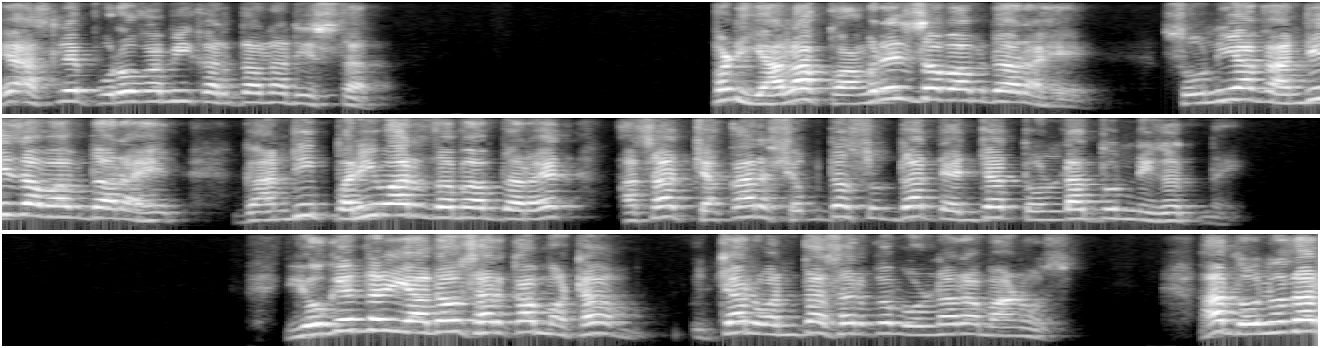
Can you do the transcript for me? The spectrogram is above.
हे असले पुरोगामी करताना दिसतात. पण याला काँग्रेस जबाबदार आहे. सोनिया गांधी जबाबदार आहेत. गांधी परिवार जबाबदार आहेत. असा चकार शब्द सुद्धा त्यांच्या तोंडातून निघत नाही. योगेंद्र यादव सारखा मोठा विचारवंतासारखं बोलणारा माणूस. हा दोन हजार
